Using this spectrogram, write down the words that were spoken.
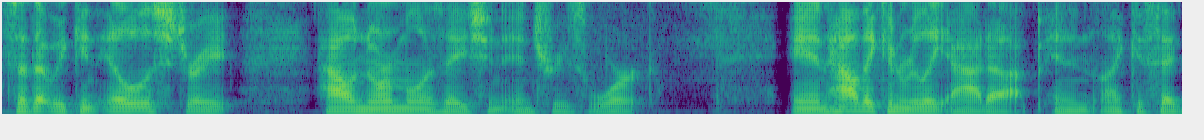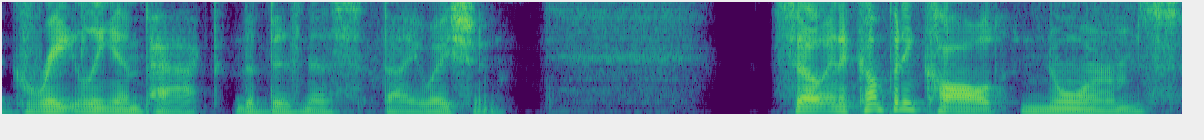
so that we can illustrate how normalization entries work and how they can really add up and, like I said, greatly impact the business valuation. So, in a company called Norms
